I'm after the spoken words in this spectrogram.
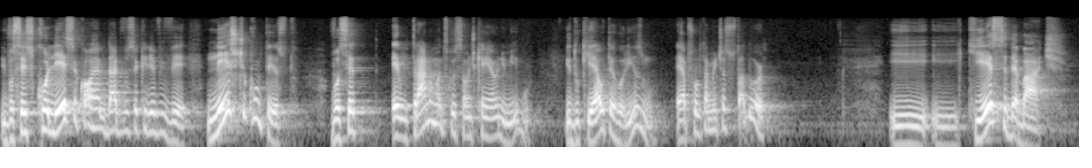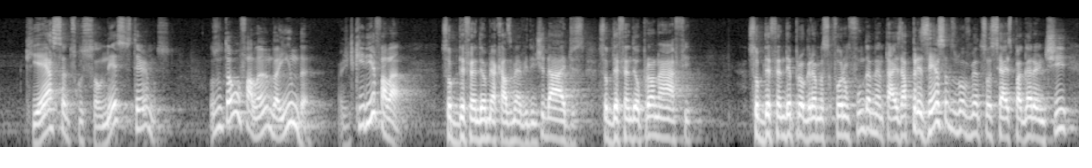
e você escolhesse qual realidade você queria viver, neste contexto, você entrar numa discussão de quem é o inimigo e do que é o terrorismo é absolutamente assustador. E, e que esse debate, que essa discussão nesses termos, nós não estamos falando ainda, a gente queria falar sobre defender o Minha Casa Minha Vida Entidades, sobre defender o PRONAF, sobre defender programas que foram fundamentais, a presença dos movimentos sociais para garantir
